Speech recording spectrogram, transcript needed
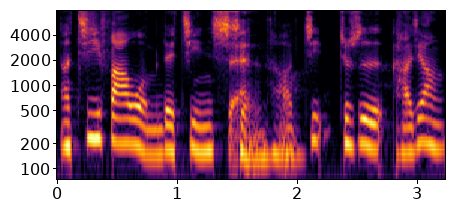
然后激发我们的精神啊，激、哦、就是好像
